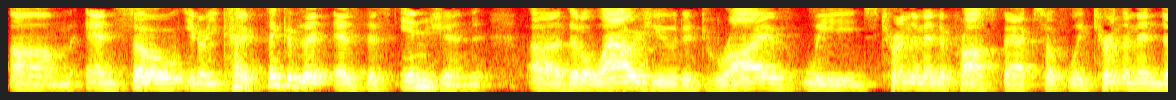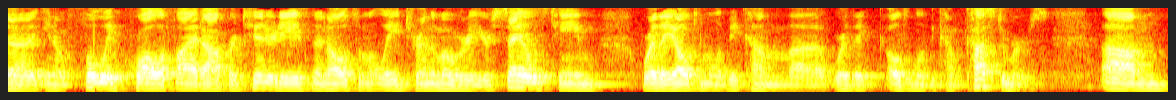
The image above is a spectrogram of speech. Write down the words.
Um, and so, you know, you kind of think of it as this engine uh, that allows you to drive leads, turn them into prospects, hopefully turn them into, you know, fully qualified opportunities, and then ultimately turn them over to your sales team where they ultimately become, uh, where they ultimately become customers. Um,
